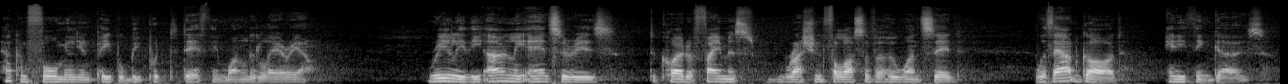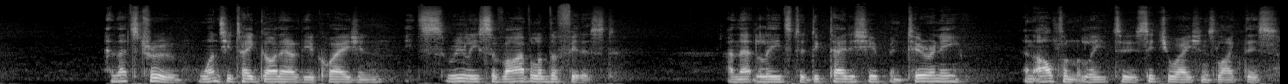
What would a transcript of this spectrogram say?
How can four million people be put to death in one little area? Really, the only answer is to quote a famous Russian philosopher who once said, Without God, anything goes. And that's true. Once you take God out of the equation, it's really survival of the fittest. And that leads to dictatorship and tyranny, and ultimately to situations like this.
